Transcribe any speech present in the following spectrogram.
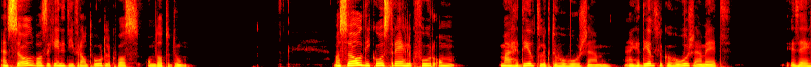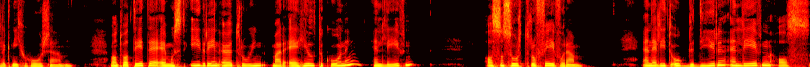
En Saul was degene die verantwoordelijk was om dat te doen. Maar Saul die koos er eigenlijk voor om maar gedeeltelijk te gehoorzamen. En gedeeltelijke gehoorzaamheid is eigenlijk niet gehoorzamen. Want wat deed hij? Hij moest iedereen uitroeien, maar hij hield de koning in leven als een soort trofee voor hem. En hij liet ook de dieren in leven als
